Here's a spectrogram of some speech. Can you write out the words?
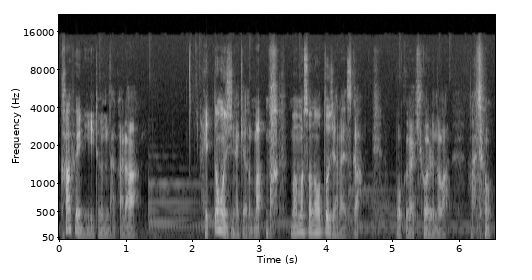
カフェにいるんだから、ヘッドホンしなきゃ、ま、ま、ままその音じゃないですか。僕が聞こえるのは。あの、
